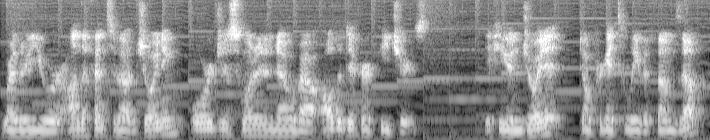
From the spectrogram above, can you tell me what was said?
whether you were on the fence about joining or just wanted to know about all the different features. If you enjoyed it, don't forget to leave a thumbs up.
